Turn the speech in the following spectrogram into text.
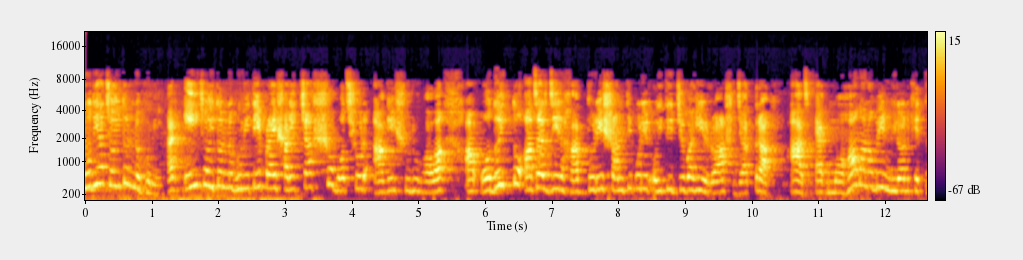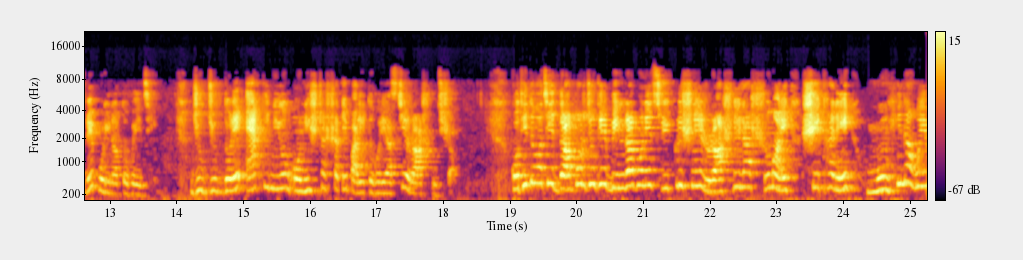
নদিয়া চৈতন্যভূমি, আর এই চৈতন্যভূমিতে প্রায় সাড়ে চারশো বছর আগে শুরু হওয়া অদ্বৈত আচার্যের হাত ধরে শান্তিপুরের ঐতিহ্যবাহী রাস যাত্রা আজ এক মহামানবের মিলন ক্ষেত্রে পরিণত হয়েছে। যুগ যুগ ধরে একই নিয়ম ও নিষ্ঠার সাথে পালিত হয়ে আসছে রাস উৎসব। কথিত আছে দ্রাপর যুগে বৃন্দাবনে শ্রীকৃষ্ণের রাসলীলার সময় সেখানে মহিলা হয়ে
